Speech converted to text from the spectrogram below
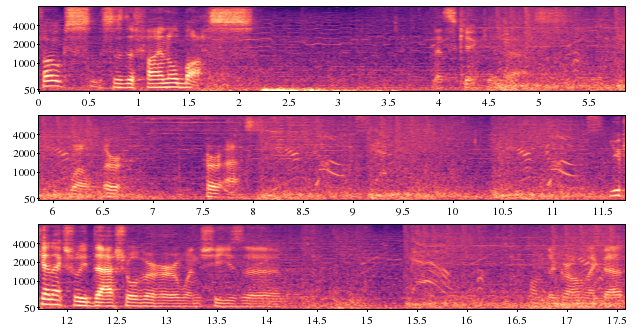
Folks. This is the final boss. Let's kick his ass. Well, her, her ass. You can actually dash over her when she's uh, on the ground like that.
